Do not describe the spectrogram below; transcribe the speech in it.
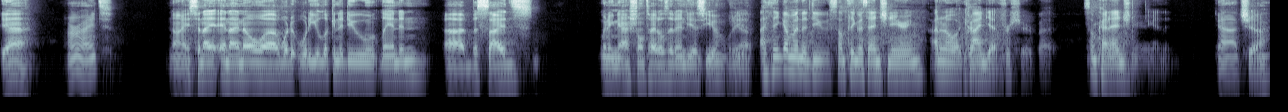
Yeah. All right. Nice. And I and I know uh, what what are you looking to do, Landen? Uh, besides winning national titles at NDSU, what are you? I think I'm gonna do something with engineering. I don't know what Okay. kind yet for sure, but some kind of engineering. I think. Gotcha.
